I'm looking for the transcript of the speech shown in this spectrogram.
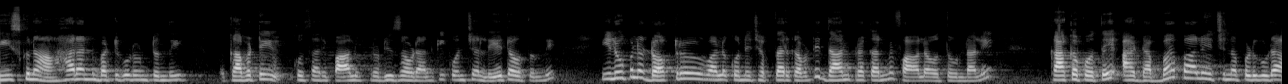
తీసుకున్న ఆహారాన్ని బట్టి కూడా ఉంటుంది. కాబట్టి ఒక్కోసారి పాలు ప్రొడ్యూస్ అవ్వడానికి కొంచెం లేట్ అవుతుంది. ఈ లోపల డాక్టర్ వాళ్ళు కొన్ని చెప్తారు కాబట్టి దాని ప్రకారమే ఫాలో అవుతూ ఉండాలి. కాకపోతే ఆ డబ్బా పాలు ఇచ్చినప్పుడు కూడా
